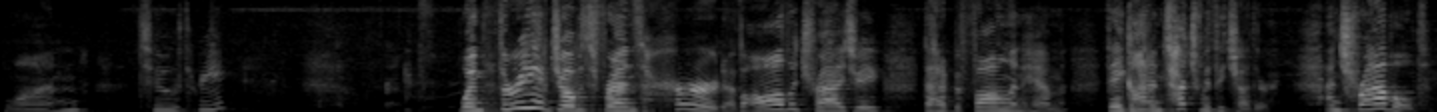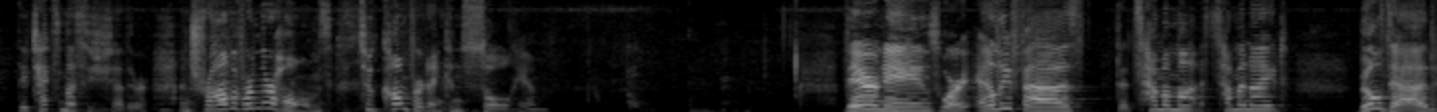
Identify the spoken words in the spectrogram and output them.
one, two, three, when three of Job's friends heard of all the tragedy that had befallen him, they got in touch with each other and traveled. They text messaged each other and traveled from their homes to comfort and console him. Their names were Eliphaz the Temanite, Bildad,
